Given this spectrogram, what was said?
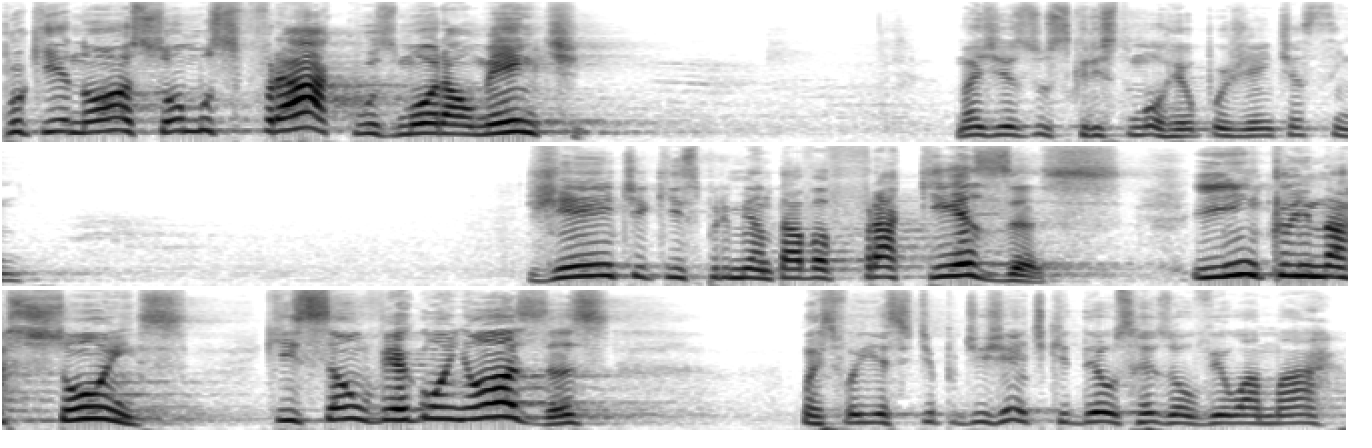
porque nós somos fracos moralmente. Mas Jesus Cristo morreu por gente assim. Gente que experimentava fraquezas e inclinações que são vergonhosas, mas foi esse tipo de gente que Deus resolveu amar.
